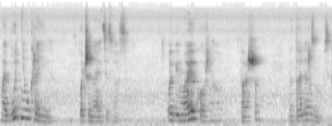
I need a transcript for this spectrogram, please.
майбутнє України починається з вас. Обіймаю кожного. Ваша Наталя Розумовська.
